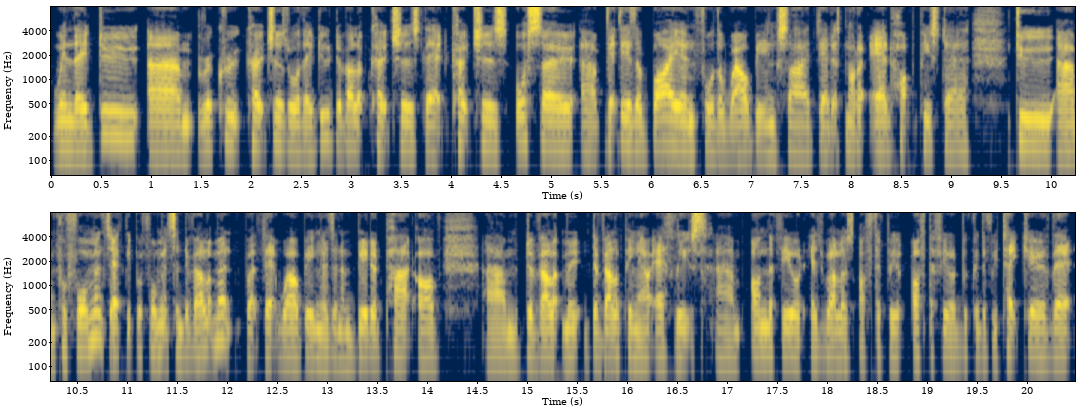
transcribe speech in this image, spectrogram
when they do um, recruit coaches or they do develop coaches, that coaches also uh, that there's a buy-in for the well-being side, that it's not an ad hoc piece to to um, performance, athlete performance and development, but that well-being is an embedded part of um, development, developing our athletes um, on the field as well as off the off the field. Because if we take care of that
